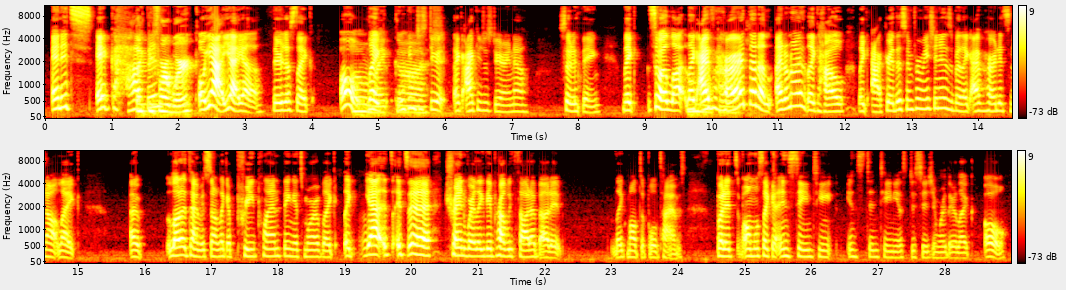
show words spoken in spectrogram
and it's it happens Like before work. Oh yeah, yeah, yeah. They're just like, oh, Oh like we can just do it. Like I can just do it right now, sort of thing. Like so a lot. Like Oh I've heard that a, I don't know like how like accurate this information is, but like I've heard it's not like a a lot of time it's not like a pre-planned thing. It's more of like like yeah, it's it's a trend where like they probably thought about it like multiple times, but it's almost like an instantaneous instantaneous decision where they're like, oh,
